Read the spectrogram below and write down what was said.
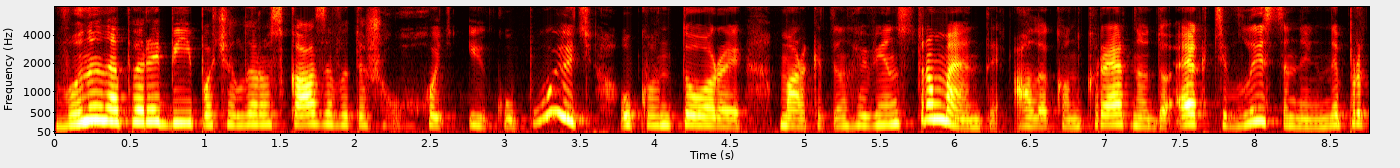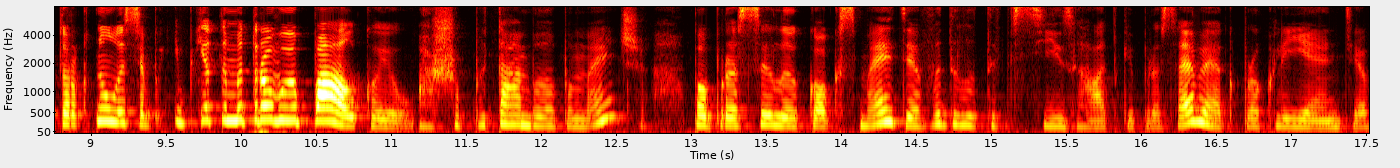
Вони на перебій почали розказувати, що хоч і купують у контори маркетингові інструменти, але конкретно до Active Listening не приторкнулися б і п'ятиметровою палкою. А щоб питань було поменше, попросили Cox Media видалити всі згадки про себе як про клієнтів.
